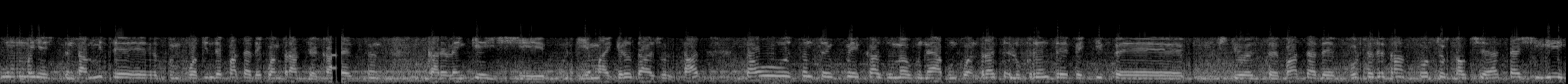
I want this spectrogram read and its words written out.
cum ești. Sunt anumite, vorbim de partea de contracte care sunt, care le închei și e mai greu de ajustat, sau sunt, cum e cazul meu, neavând contracte, lucrând efectiv pe, știu, pe baza de burse de transporturi sau ce astea și ei,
